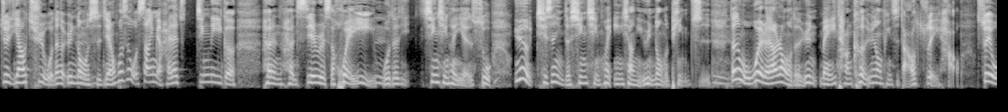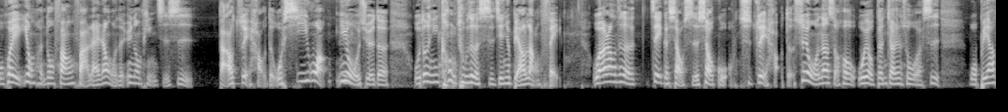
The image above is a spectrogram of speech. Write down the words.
就要去我那个运动的时间，或是我上一秒还在经历一个很很 serious 的会议，我的心情很严肃。因为其实你的心情会影响你运动的品质，但是我为了要让我的运每一堂课的运动品质达到最好，所以我会用很多方法来让我的运动品质是达到最好的。我希望，因为我觉得我都已经空出这个时间，就不要浪费。我要让这个这个小时的效果是最好的，所以我那时候我有跟教练说，我是我不要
